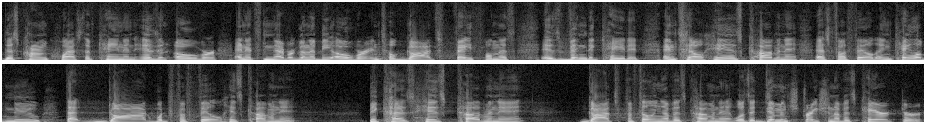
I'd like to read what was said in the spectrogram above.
this conquest of Canaan isn't over, and it's never going to be over until God's faithfulness is vindicated, until his covenant is fulfilled. And Caleb knew that God would fulfill his covenant because his covenant God's fulfilling of his covenant was a demonstration of his character.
